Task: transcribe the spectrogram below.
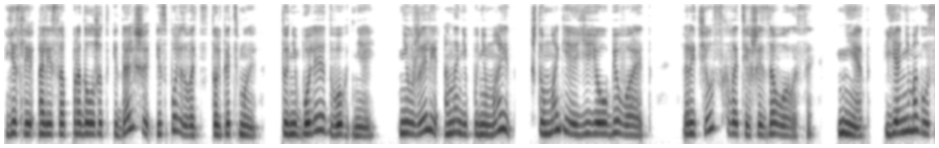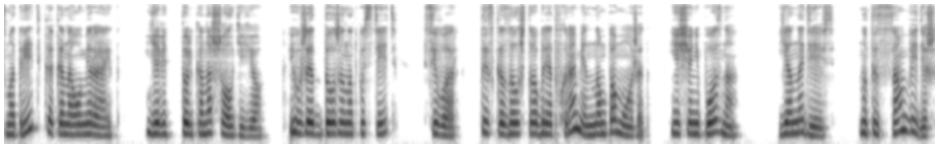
Если Алиса продолжит и дальше использовать столько тьмы, то не более двух дней. Неужели она не понимает, что магия ее убивает? Рычу, схватившись за волосы. Нет, я не могу смотреть, как она умирает. Я ведь только нашел ее. И уже должен отпустить. Сивар, ты сказал, что обряд в храме нам поможет. Еще не поздно? Я надеюсь. Но ты сам видишь,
